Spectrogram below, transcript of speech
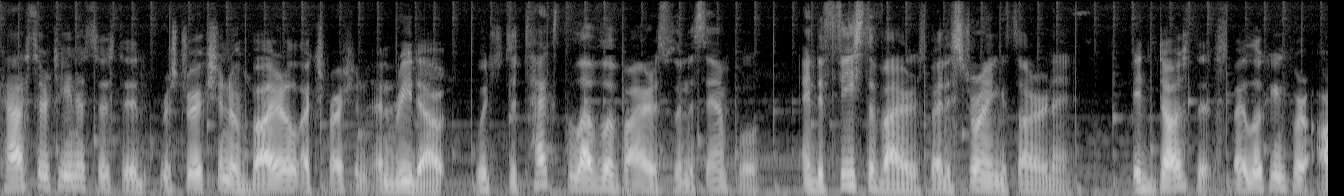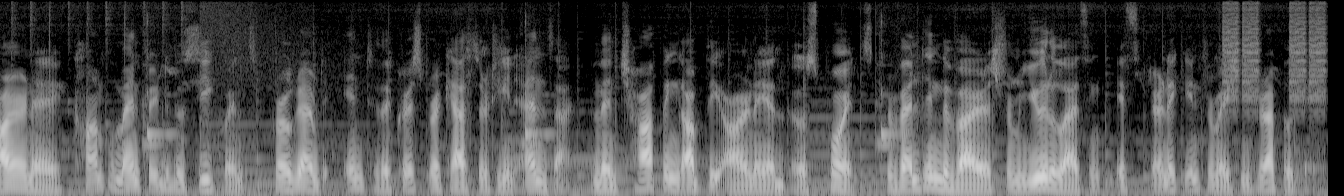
Cas13-assisted restriction of viral expression and readout, which detects the level of virus within a sample and defeats the virus by destroying its RNA. It does this by looking for RNA complementary to the sequence programmed into the CRISPR-Cas13 enzyme, and then chopping up the RNA at those points, preventing the virus from utilizing its genetic information to replicate,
